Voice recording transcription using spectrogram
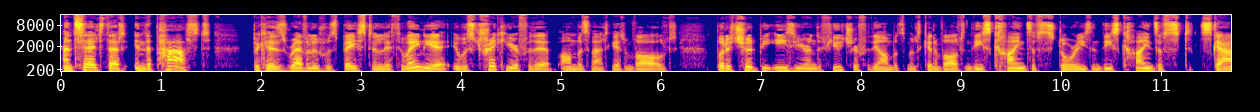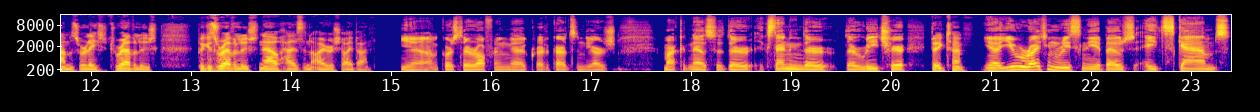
and said that in the past, because Revolut was based in Lithuania, it was trickier for the ombudsman to get involved, but it should be easier in the future for the ombudsman to get involved in these kinds of stories and these kinds of st- scams related to Revolut, because Revolut now has an Irish IBAN. Yeah, and of course they're offering uh, credit cards in the Irish market now, so they're extending their their reach here. Big time. Yeah, you were writing recently about eight scams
